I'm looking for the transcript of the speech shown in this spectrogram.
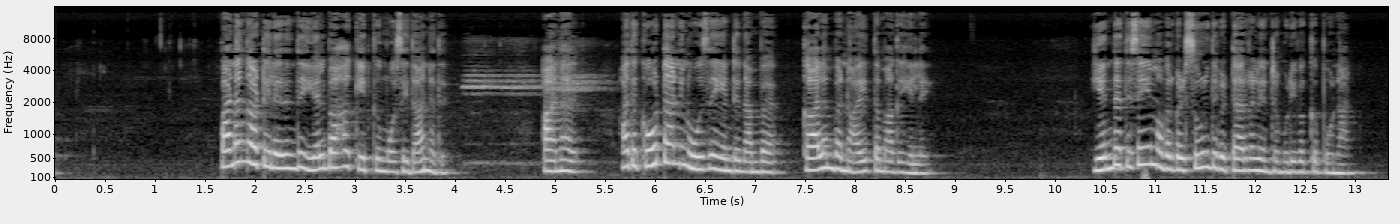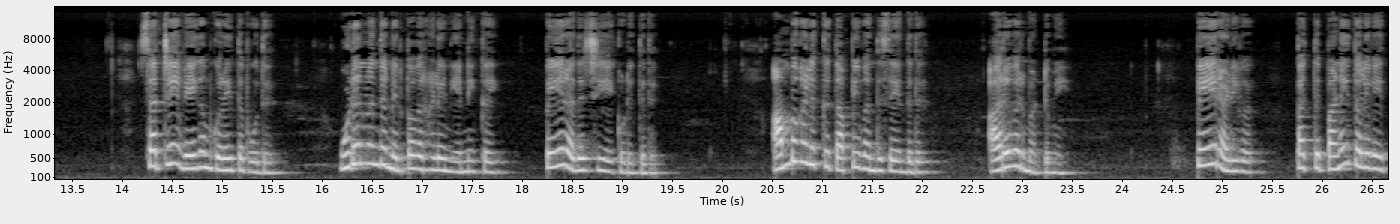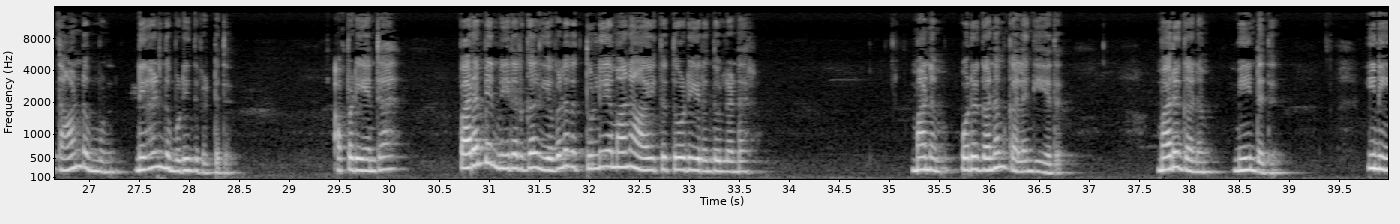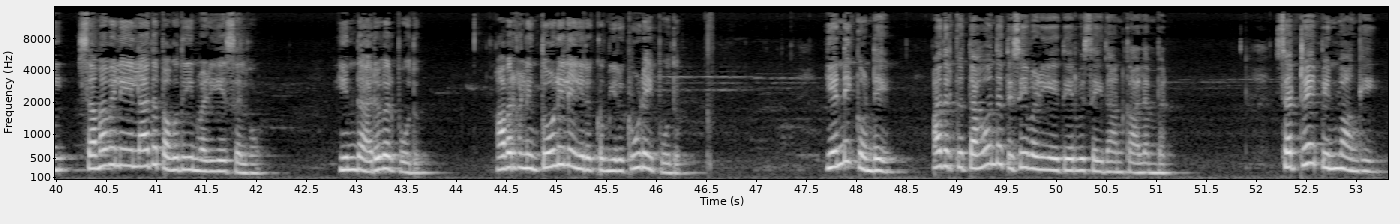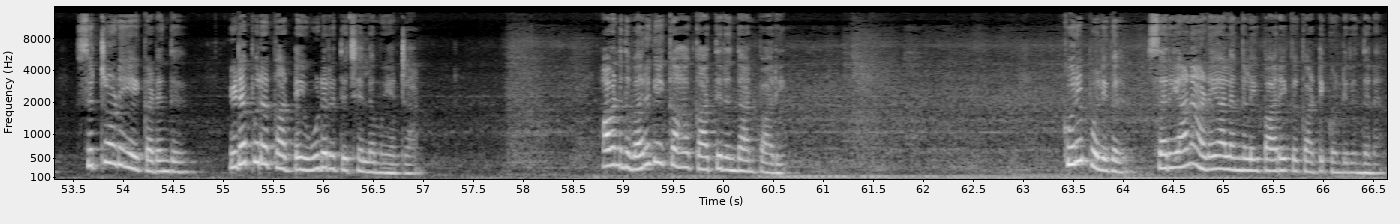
பனங்காட்டிலிருந்து இயல்பாக கேட்கும் ஓசைதான் அது. ஆனால் அது கோட்டானின் ஓசை என்று நம்ப காலம்பன் ஆயத்தமாக இல்லை. எந்த திசையும் அவர்கள் சூழ்ந்து விட்டார்கள் என்ற முடிவுக்கு போனான். சற்றே வேகம் குறைத்தபோது உடன் வந்து நிற்பவர்களின் எண்ணிக்கை பேரதிர்ச்சியை கொடுத்தது. அம்புகளுக்கு தப்பி வந்து சேர்ந்தது. அறுவர் மட்டுமே. பேரழிவு பத்து பனை தொலைவை தாண்டும் முன் நிகழ்ந்து முடிந்துவிட்டது அப்படியென்றால் பரம்பின் வீரர்கள் எவ்வளவு துல்லியமான ஆயுதத்தோடு இருந்துள்ளனர்? மனம் ஒரு கணம் கலங்கியது. மறுகணம் மீண்டது. இனி சமவெளியில்லாத பகுதியின் வழியே செல்வோம். இந்த அறுவர் போதும். அவர்களின் தோளிலே இருக்கும் இரு கூடை போதும். எண்ணிக்கொண்டே அதற்கு தகுந்த திசை வழியை தேர்வு செய்தான் காலம்பன். சற்றே பின்வாங்கி சிற்றோடையை கடந்து இடப்புற காட்டை ஊடறுத்துச் செல்ல முயன்றான். அவனது வருகைக்காக காத்திருந்தான் பாரி. குறிப்பொலிகள் சரியான அடையாளங்களை பாறைக்கு காட்டிக் கொண்டிருந்தன.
